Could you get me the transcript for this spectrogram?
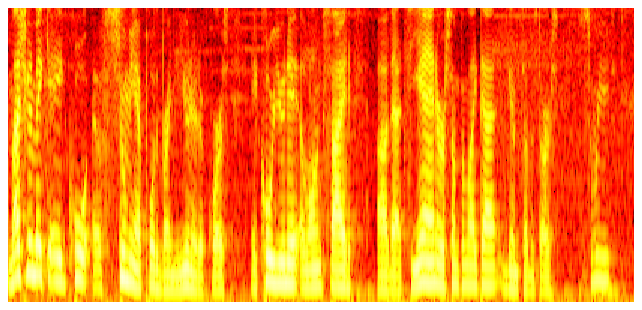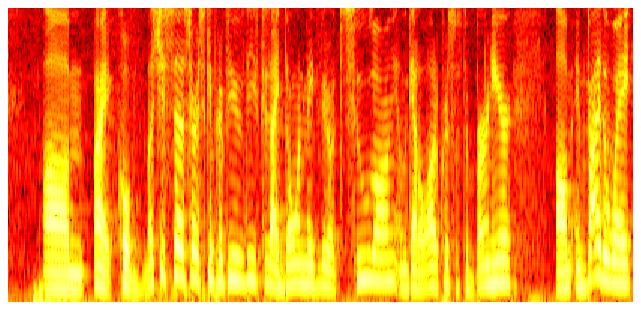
I'm actually going to make a cool, assuming I pull the brand new unit, of course, a cool unit alongside uh, that Tien or something like that. Get him 7 stars. Sweet. Um, all right, cool. Let's just uh, start skipping a few of these because I don't want to make the video too long and we got a lot of crystals to burn here. Um, and by the way,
